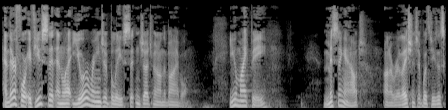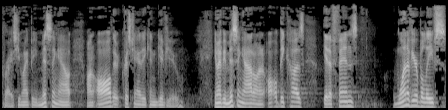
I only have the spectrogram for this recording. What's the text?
And therefore, if you sit and let your range of beliefs sit in judgment on the Bible, you might be missing out on a relationship with Jesus Christ. You might be missing out on all that Christianity can give you. You might be missing out on it all because it offends one of your beliefs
